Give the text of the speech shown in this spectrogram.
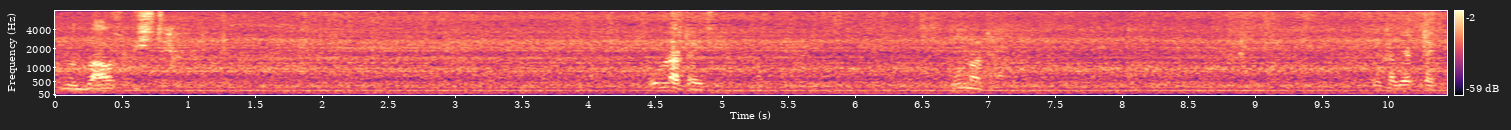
এগুলো ব্লাউজ পিসটা ওড়নাটা এক হাজার টাকা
